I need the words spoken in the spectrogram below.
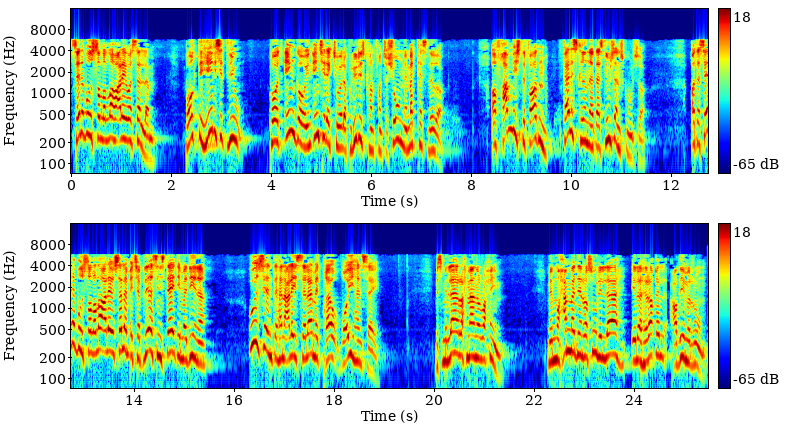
Sendebud sallallahu alaihi wasallam brugte hele sit liv på at indgå i en intellektuel og politisk konfrontation med Mekkas ledere, og fremviste for dem falskheden af deres livsanskuelser. Og da sendebud sallallahu alaihi wasallam etablerede sin stat i Medina, udsendte han alaihi salam et brev, hvor i han sagde, Bismillahirrahmanirrahim, من محمد رسول الله إلى هرقل عظيم الروم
